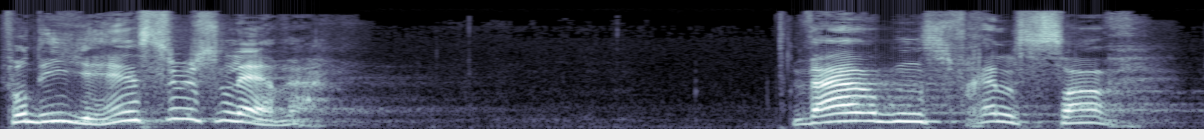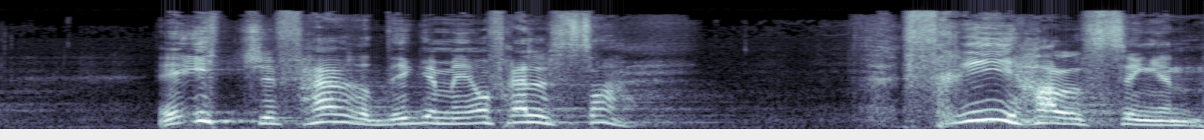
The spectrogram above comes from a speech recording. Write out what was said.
Fordi Jesus lever. Verdens frelser er ikke ferdige med å frelse. Frihalsingen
